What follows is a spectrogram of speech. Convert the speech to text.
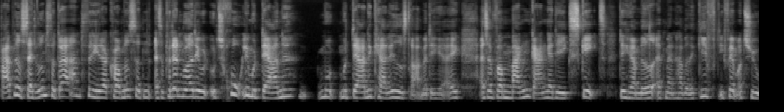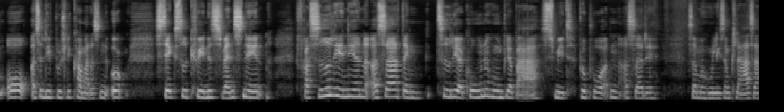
bare blevet sat uden for døren, fordi der er kommet sådan, altså på den måde er det jo et utrolig moderne, mo- moderne kærlighedsdrama, det her, ikke? Altså, hvor mange gange er det ikke sket, det her med, at man har været gift i 25 år, og så lige pludselig kommer der sådan en ung, sexet kvinde svansende ind fra sidelinjen, og så den tidligere kone, hun bliver bare smidt på porten, og så er det, så må hun ligesom klare sig.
